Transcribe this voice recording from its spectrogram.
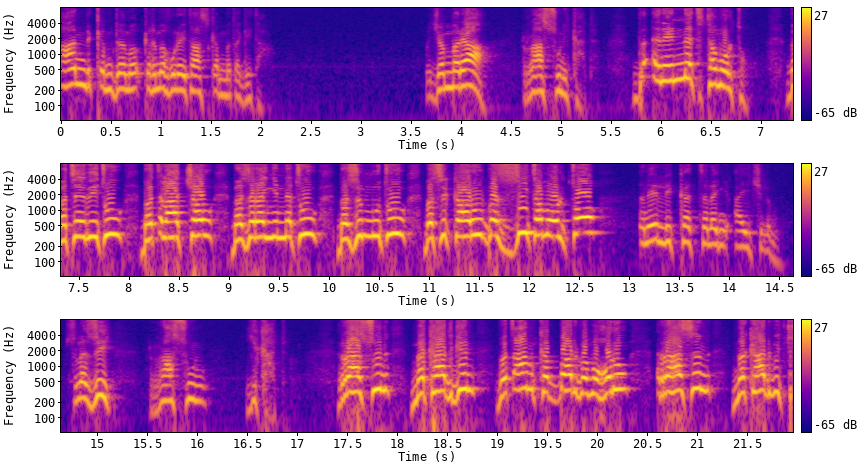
አንድ ቅድመ ሁኔታ አስቀመጠ ጌታ። መጀመሪያ ራሱን ይካድ። በእኔነት ተሞልቶ በትዕቢቱ በጥላቻው በዘረኝነቱ በዝሙቱ በስካሩ በዚህ ተሞልቶ እኔን ሊከተለኝ አይችልም ስለዚህ ራሱን ይካድ። ራሱን መካድ ግን በጣም ከባድ በመሆኑ ራስን መካድ ብቻ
